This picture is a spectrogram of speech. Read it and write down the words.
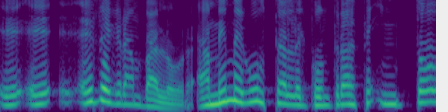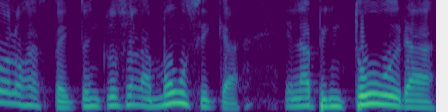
es de gran valor. A mí me gusta el contraste en todos los aspectos, incluso en la música, en la pintura,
